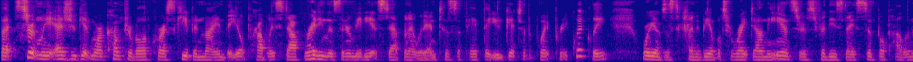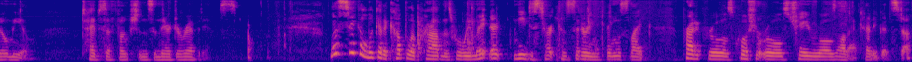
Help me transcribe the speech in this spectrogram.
but certainly as you get more comfortable, of course, keep in mind that you'll probably stop writing this intermediate step, and I would anticipate that you'd get to the point pretty quickly where you'll just kind of be able to write down the answers for these nice simple polynomial types of functions and their derivatives. Let's take a look at a couple of problems where we might need to start considering things like product rules, quotient rules, chain rules, all that kind of good stuff.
